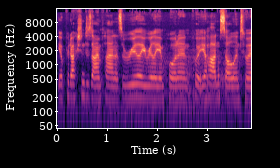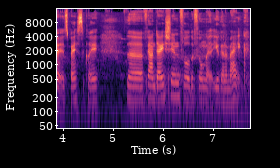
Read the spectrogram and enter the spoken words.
Your production design plan is really, really important. Put your heart and soul into it. It's basically the foundation for the film that you're going to make.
